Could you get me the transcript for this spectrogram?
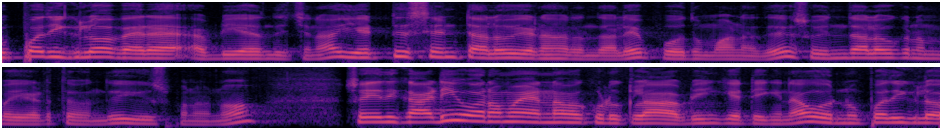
முப்பது கிலோ வேற அப்படியே இருந்துச்சுன்னா எட்டு சென்ட் அளவு இடம் இருந்தாலே போதுமானது. ஸோ இந்த அளவுக்கு நம்ம இடத்த வந்து யூஸ் பண்ணணும். ஸோ இதுக்கு அடி உரமாக என்ன கொடுக்கலாம் அப்படின்னு கேட்டிங்கன்னா ஒரு முப்பது கிலோ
